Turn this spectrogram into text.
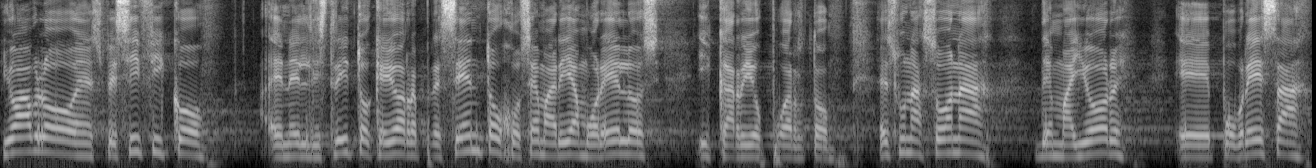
Yo hablo en específico en el distrito que yo represento, José María Morelos y Carrillo Puerto. Es una zona de mayor eh, pobreza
